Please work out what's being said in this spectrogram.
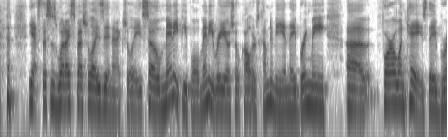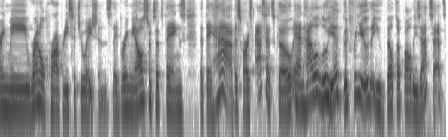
yes, this is what I specialize in, actually. So many people, many radio show callers come to me and they bring me uh, 401ks, they bring me rental property situations, they bring me all sorts of things that they have as far as assets go. And hallelujah, good for you that you've built up all these assets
